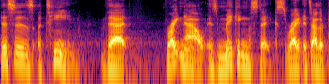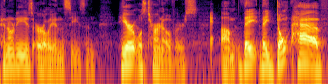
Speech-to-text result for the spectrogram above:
this is a team that right now is making mistakes. Right, it's either penalties early in the season. Here it was turnovers. Um, they they don't have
